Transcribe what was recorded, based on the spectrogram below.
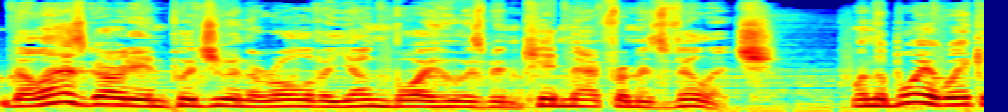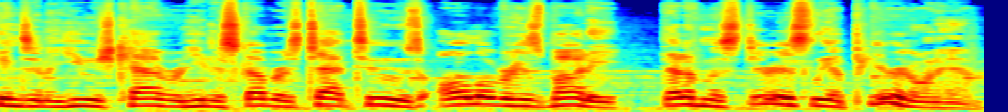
The Last Guardian puts you in the role of a young boy who has been kidnapped from his village. When the boy awakens in a huge cavern, he discovers tattoos all over his body that have mysteriously appeared on him.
